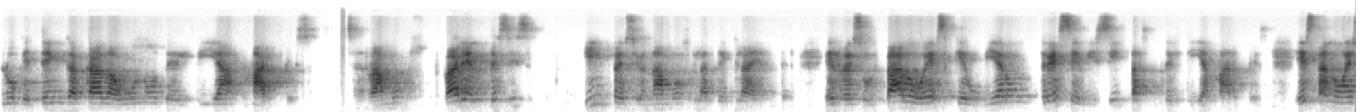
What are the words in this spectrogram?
lo que tenga cada uno del día martes. Cerramos paréntesis y presionamos la tecla Enter. El resultado es que hubieron 13 visitas del día martes. Esta no es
